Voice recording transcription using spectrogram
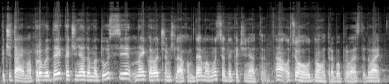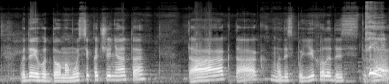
Почитаємо. Проведи каченя до матусі найкоротшим шляхом. Де мамуся, де каченята? А, оцього одного треба провести. Давай. Веди його до мамусі каченята. Так, так. Ми десь поїхали, десь туди.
